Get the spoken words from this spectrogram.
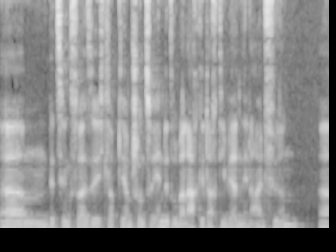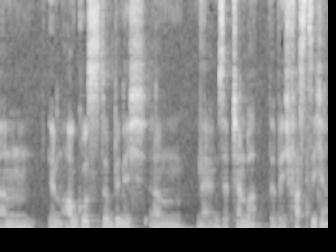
Ähm, beziehungsweise, ich glaube, die haben schon zu Ende darüber nachgedacht, die werden den einführen. Ähm, Im August, da bin ich, ähm, na, im September, da bin ich fast sicher.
